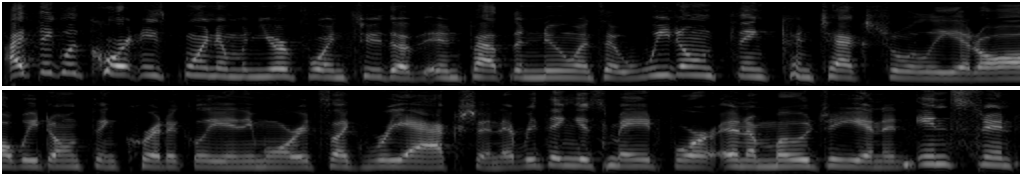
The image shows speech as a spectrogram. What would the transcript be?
I think with Courtney's point and when your point too, though, about the nuance that we don't think contextually at all. We don't think critically anymore. It's like reaction. Everything is made for an emoji and an instant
